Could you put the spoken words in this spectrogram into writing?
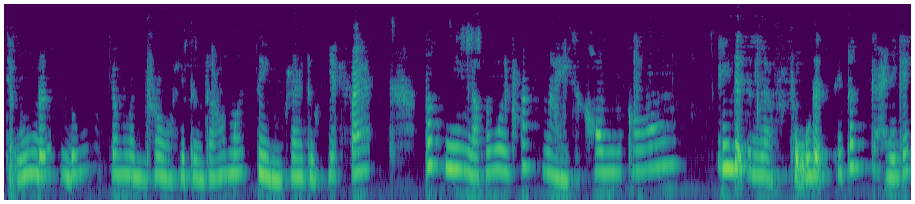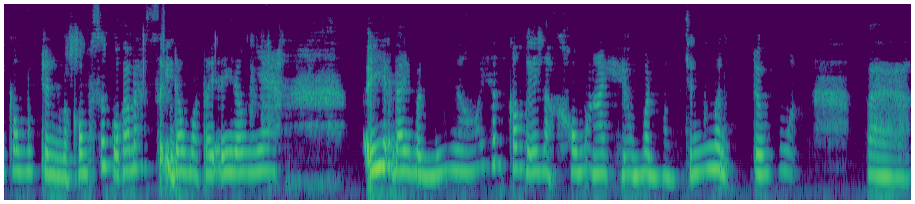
chẩn định đúng cho mình rồi thì từ đó mới tìm ra được giải pháp. Tất nhiên là cái nguyên tắc này không có ý định là phủ định thì tất cả những cái công trình và công sức của các bác sĩ đâu mà tây y đâu nha. Ý ở đây mình muốn nói có nghĩa là không ai hiểu mình bằng chính mình, đúng không ạ? Và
